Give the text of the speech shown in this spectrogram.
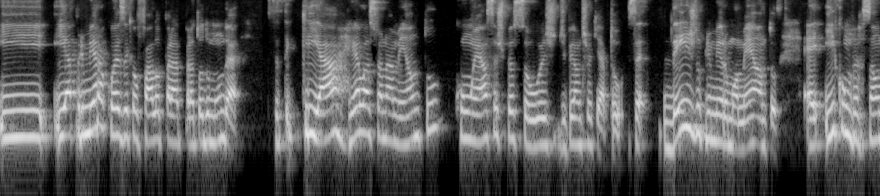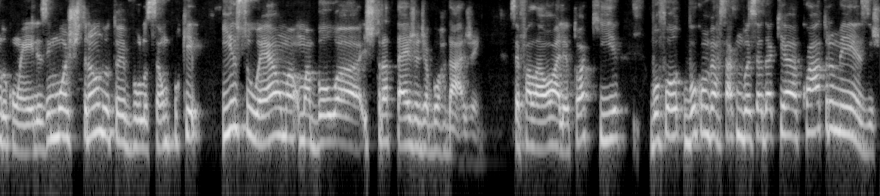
E, e a primeira coisa que eu falo para todo mundo é você tem que criar relacionamento com essas pessoas de venture capital. Você, desde o primeiro momento, é ir conversando com eles e mostrando a tua evolução, porque isso é uma, uma boa estratégia de abordagem. Você fala, olha, eu tô aqui, vou, vou conversar com você daqui a quatro meses.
